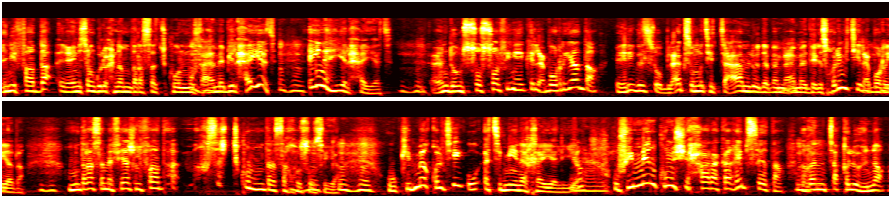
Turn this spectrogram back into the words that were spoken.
يعني فضاء يعني تنقولوا حنا مدرسه تكون مفعمه بالحياة. أين هي الحياة؟ عندهم السوسول فين كيلعبوا الرياضة. غير يجلسوا بالعكس هما تيتعاملوا دابا مع مدارس أخرين تيلعبوا الرياضة. مدرسه ما فيهاش الفضاء ما خصهاش تكون مدرسة خصوصية. وكما قلتي واثمنه خيالية. نعم. وفين ما نكونوا شي حركة غير بسيطة غننتقلوا هنا.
